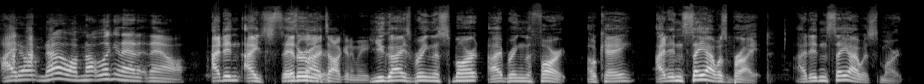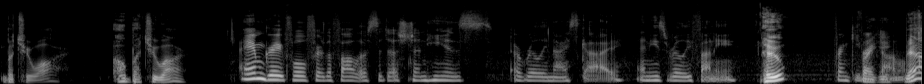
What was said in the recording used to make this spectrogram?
I don't know. I'm not looking at it now. I didn't. I said He's probably earlier. talking to me. You guys bring the smart. I bring the fart. Okay. I didn't say I was bright. I didn't say I was smart. but you are. Oh, but you are. I am grateful for the follow suggestion. He is a really nice guy and he's really funny. Who? Frankie, Frankie. McDonald. Yeah,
